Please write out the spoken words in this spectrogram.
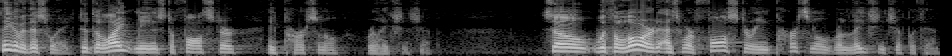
Think of it this way to delight means to foster a personal relationship. So, with the Lord, as we're fostering personal relationship with Him,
